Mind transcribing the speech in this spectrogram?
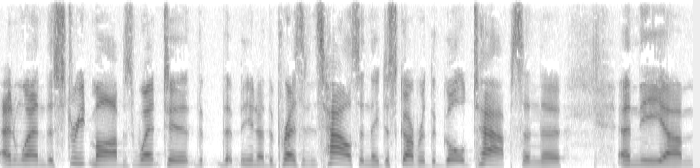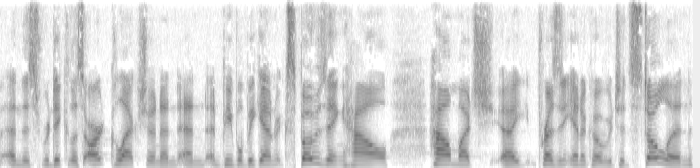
and when the street mobs went to the, the, you know, the president's house and they discovered the gold taps and the, and the um, and this ridiculous art collection, and, and, and people began exposing how how much uh, President Yanukovych had stolen.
